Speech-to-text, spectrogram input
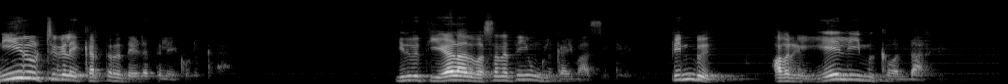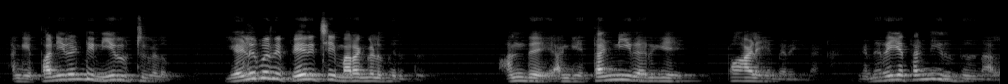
நீரூற்றுகளை கர்த்தர் அந்த இடத்திலே கொடுக்கிறார். இருபத்தி ஏழாவது வசனத்தையும் உங்களுக்காய் வாசிக்கிறேன். பின்பு அவர்கள் ஏலீமுக்கு வந்தார்கள். அங்கே பனிரெண்டு நீரூற்றுகளும் எழுபது பேரிச்சை மரங்களும் இருந்தது. அந்த அங்கே தண்ணீர் அருகே பாளையம் இறங்கினார் அங்கே நிறைய தண்ணீர் இருந்ததுனால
